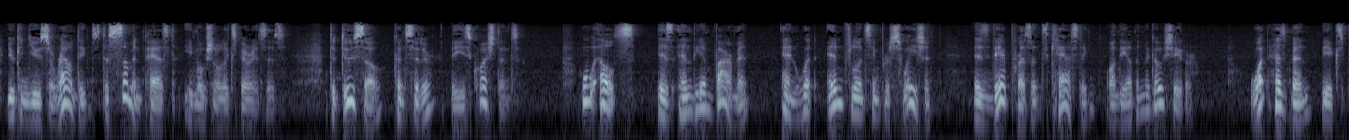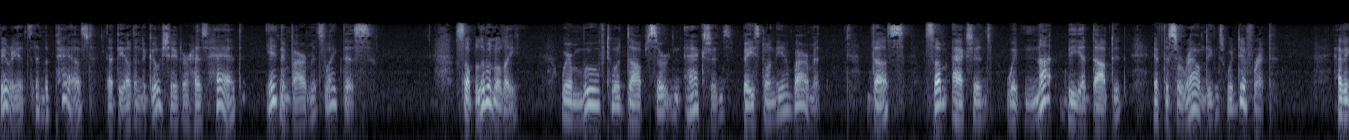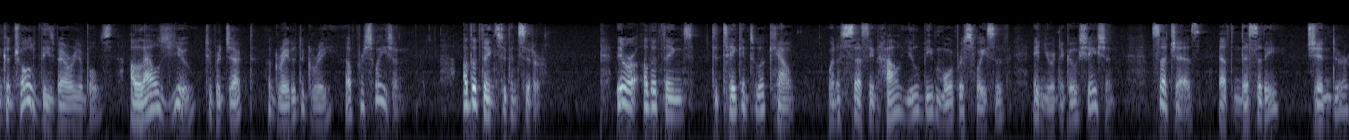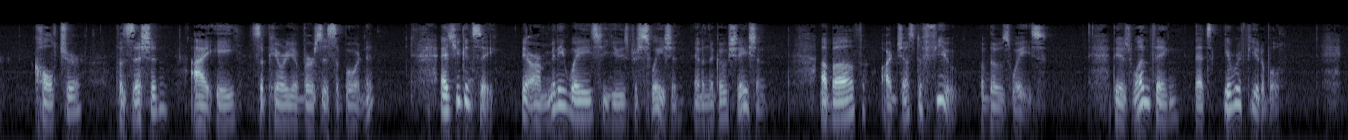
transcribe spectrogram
You can use surroundings to summon past emotional experiences. To do so, consider these questions. Who else is in the environment and what influencing persuasion is their presence casting on the other negotiator? What has been the experience in the past that the other negotiator has had in environments like this? Subliminally, we're moved to adopt certain actions based on the environment. Thus, some actions would not be adopted if the surroundings were different. Having control of these variables allows you to project a greater degree of persuasion. Other things to consider. There are other things to take into account when assessing how you'll be more persuasive in your negotiation, such as ethnicity, gender, culture, position, i.e. superior versus subordinate. As you can see, there are many ways to use persuasion in a negotiation. Above are just a few of those ways. There's one thing that's irrefutable.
